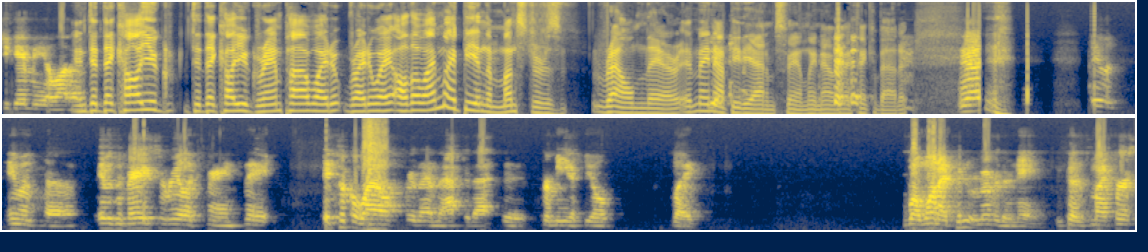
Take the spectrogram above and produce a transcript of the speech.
she gave me a lot of. And did they call you? Did they call you Grandpa right right away? Although I might be in the Munsters realm there. It may not be the Addams family now that I think about it. Yeah, it was it was uh, it was a very surreal experience. They it took a while for them after that to for me to feel like well, one I couldn't remember their name because my first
